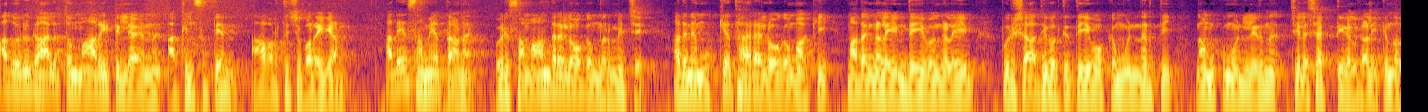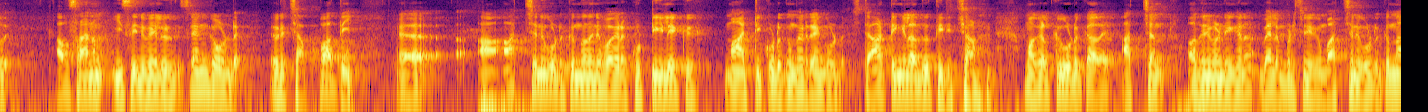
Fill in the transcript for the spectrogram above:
അതൊരു കാലത്തും മാറിയിട്ടില്ല എന്ന് അഖിൽ സത്യൻ ആവർത്തിച്ചു പറയുകയാണ്. അതേ സമയത്താണ് ഒരു സമാന്തര ലോകം നിർമ്മിച്ച് അതിനെ മുഖ്യധാര ലോകമാക്കി മതങ്ങളെയും ദൈവങ്ങളെയും പുരുഷാധിപത്യത്തെയും ഒക്കെ മുൻനിർത്തി നമുക്ക് മുന്നിലിരുന്ന് ചില ശക്തികൾ കളിക്കുന്നത്. അവസാനം ഈ സിനിമയിലൊരു രംഗമുണ്ട്. ഒരു ചപ്പാത്തി അച്ഛന് കൊടുക്കുന്നതിന് പകരം കുട്ടിയിലേക്ക് മാറ്റി കൊടുക്കുന്ന ഒരു രംഗമുണ്ട് സ്റ്റാർട്ടിങ്ങിൽ അത് തിരിച്ചാണ്. മകൾക്ക് കൊടുക്കാതെ അച്ഛൻ അതിനുവേണ്ടി ഇങ്ങനെ ബലം പിടിച്ച് നിൽക്കുമ്പോൾ അച്ഛന് കൊടുക്കുന്ന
